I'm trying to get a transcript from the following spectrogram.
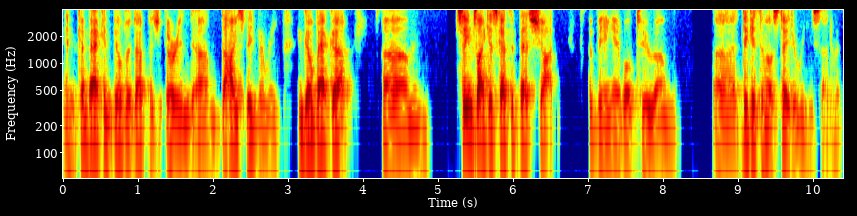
and come back and build it up as or in um, the high speed memory and go back up, um, seems like it's got the best shot of being able to um, uh, to get the most data reuse out of it.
